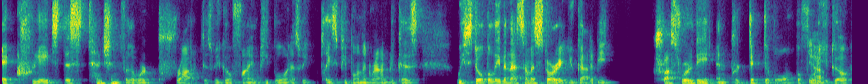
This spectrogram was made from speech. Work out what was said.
it creates this tension for the word product as we go find people and as we place people on the ground because we still believe in that summit story. You got to be trustworthy and predictable before Yeah. you go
